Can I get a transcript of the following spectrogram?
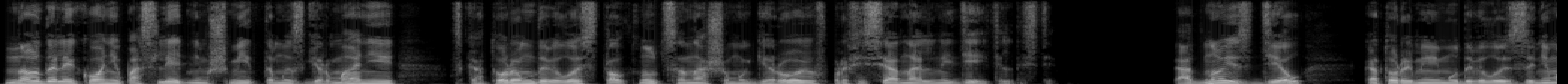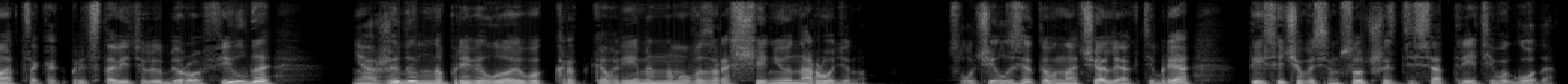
но далеко не последним Шмидтом из Германии, с которым довелось столкнуться нашему герою в профессиональной деятельности. Одно из дел, которыми ему довелось заниматься как представителю бюро Филда, неожиданно привело его к кратковременному возвращению на родину. Случилось это в начале октября 1863 года.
